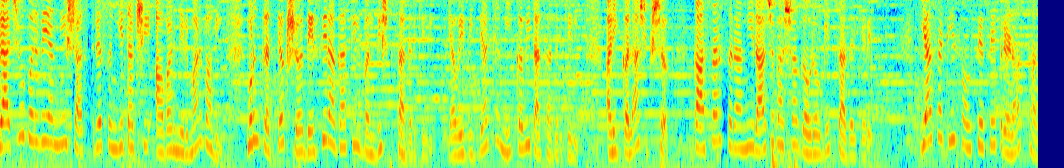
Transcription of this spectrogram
राजीव बर्वे यांनी शास्त्रीय संगीताची आवड निर्माण व्हावी म्हणून प्रत्यक्ष देसी रागातील बंदिश सादर केली. यावेळी विद्यार्थ्यांनी कविता सादर केली आणि कला शिक्षक कासार सरांनी राजभाषा गौरवगीत सादर केले. यासाठी संस्थेचे प्रेरणास्थान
